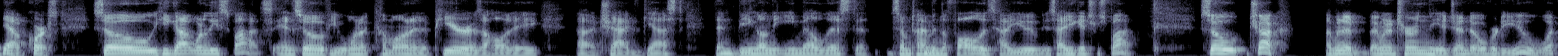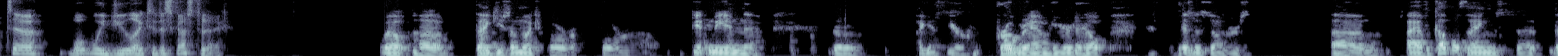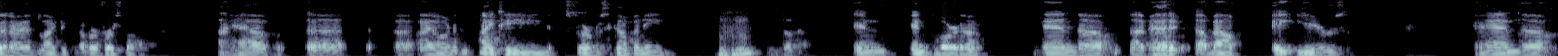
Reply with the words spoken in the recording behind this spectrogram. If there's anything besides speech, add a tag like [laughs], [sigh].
Yeah, of course. So he got one of these spots. And so if you want to come on and appear as a holiday uh, chat guest, then being on the email list at sometime in the fall is how you is how you get your spot. So, Chuck, I'm gonna I'm gonna turn the agenda over to you. What uh, what would you like to discuss today? Well, uh, thank you so much for for uh, getting me in the the I guess your program here to help business owners. Um, I have a couple things that I'd like to cover. First of all, I have uh, uh, I own an IT service company mm-hmm. In in Florida, and uh, I've had it about eight years. And uh,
